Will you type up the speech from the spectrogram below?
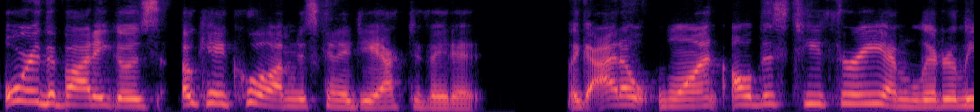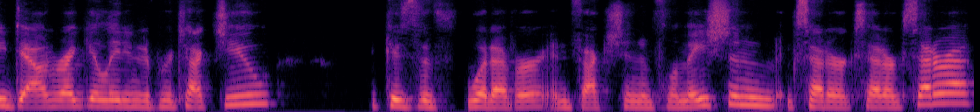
Or the body goes, okay, cool, I'm just going to deactivate it. Like, I don't want all this T3. I'm literally down regulating to protect you because of whatever infection, inflammation, et cetera, et cetera, et cetera.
